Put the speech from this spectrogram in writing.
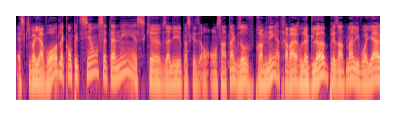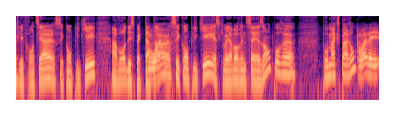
Est-ce qu'il va y avoir de la compétition cette année? Est-ce que vous allez, parce qu'on on, s'entend que vous autres vous promenez à travers le globe. Présentement, les voyages, les frontières, c'est compliqué. Avoir des spectateurs, c'est compliqué. Est-ce qu'il va y avoir une saison pour, euh, pour Max Parot? Ouais, ben,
